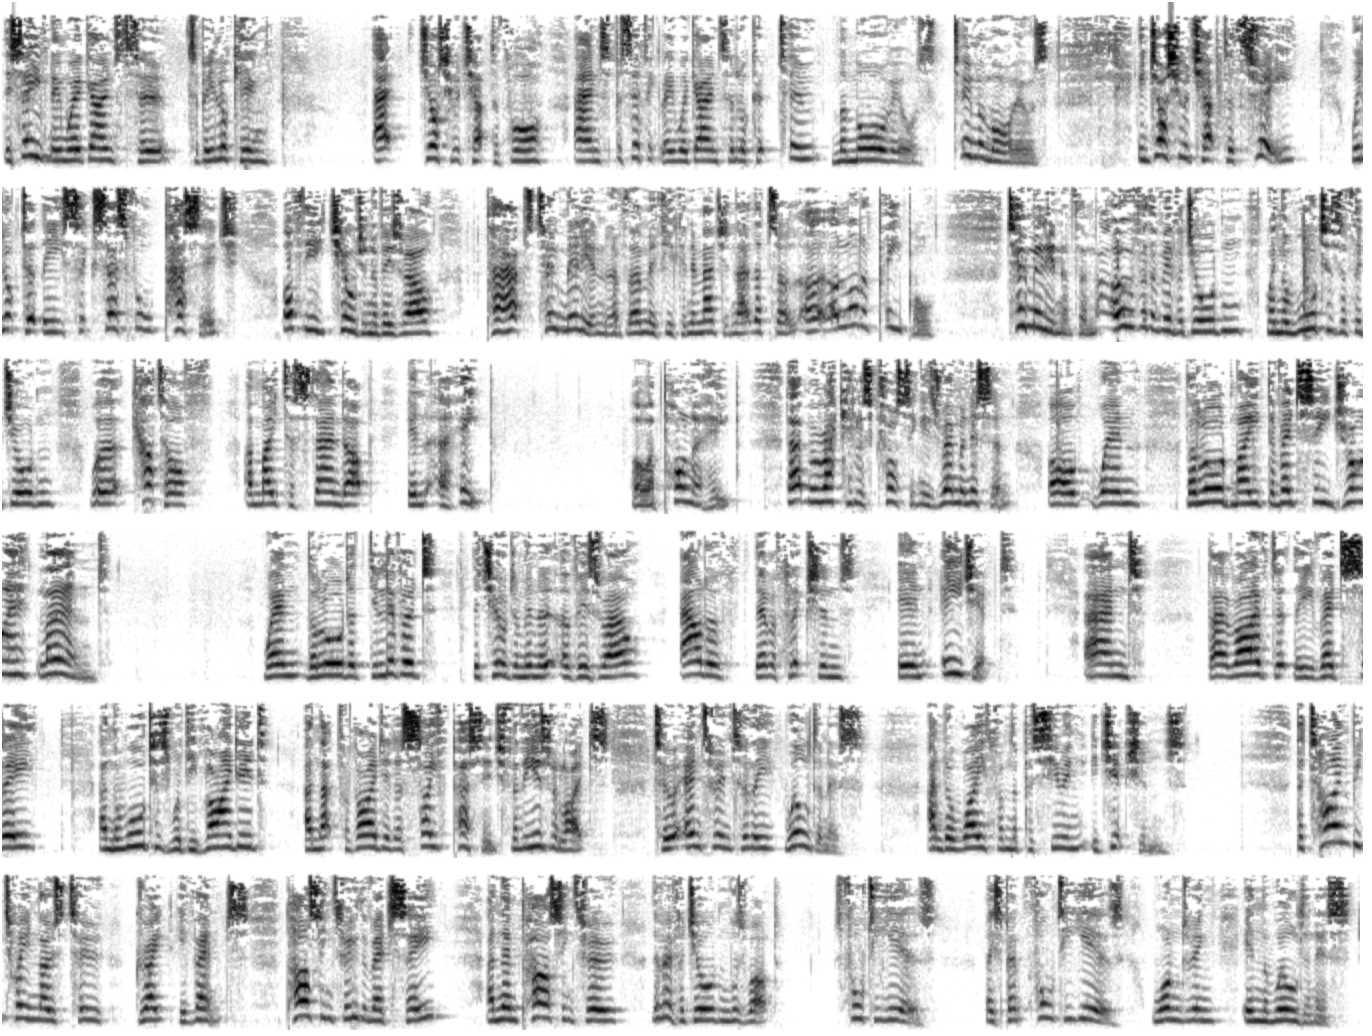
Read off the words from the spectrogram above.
This evening we're going to, to be looking at Joshua chapter 4 and specifically we're going to look at two memorials. Two memorials. In Joshua chapter 3 we looked at the successful passage of the children of Israel, perhaps two million of them if you can imagine that, that's a, a, a lot of people two million of them over the river Jordan when the waters of the Jordan were cut off are made to stand up in a heap or upon a heap. That miraculous crossing is reminiscent of when the Lord made the Red Sea dry land. When the Lord had delivered the children of Israel out of their afflictions in Egypt. And they arrived at the Red Sea and the waters were divided and that provided a safe passage for the Israelites to enter into the wilderness and away from the pursuing Egyptians. The time between those two great events, passing through the Red Sea and then passing through the River Jordan was what? 40 years. They spent 40 years wandering in the wilderness.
